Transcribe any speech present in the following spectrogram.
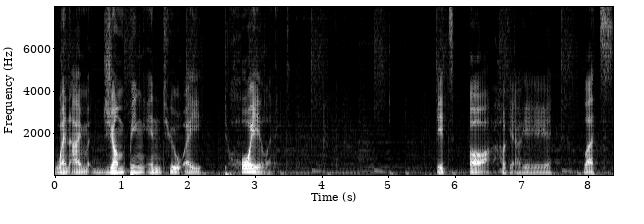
when I'm jumping into a toilet. It's, oh, okay, okay, okay. Let's,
